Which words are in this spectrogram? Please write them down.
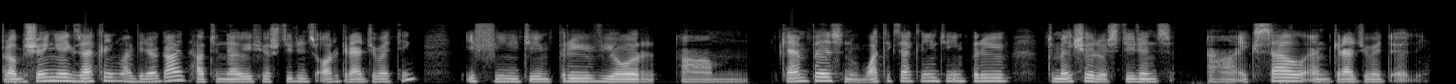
But I'll be showing you exactly in my video guide how to know if your students are graduating, if you need to improve your um, campus and what exactly you need to improve to make sure your students uh, excel and graduate early.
